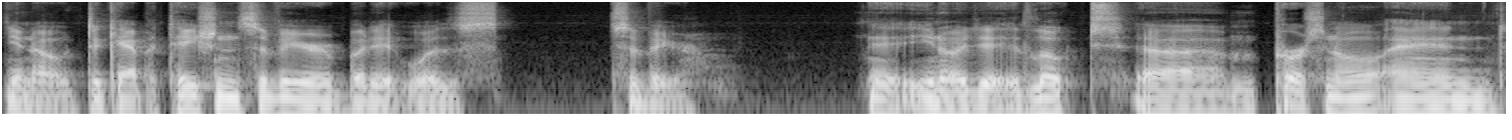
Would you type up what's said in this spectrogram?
you know, decapitation severe, but it was severe. It, you know, it, it looked um, personal and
